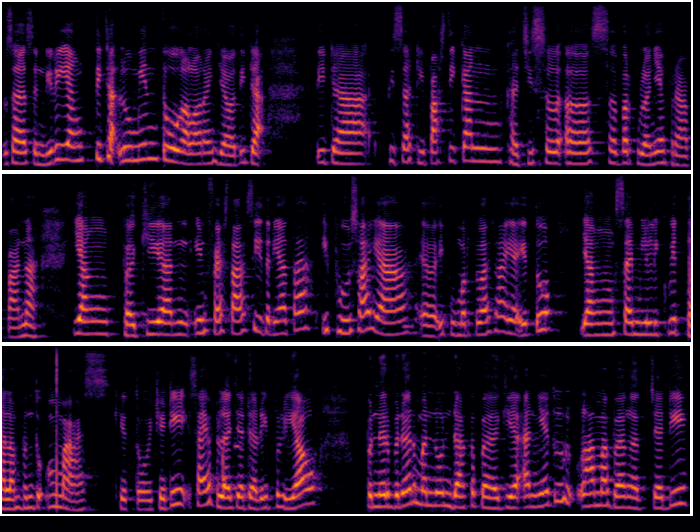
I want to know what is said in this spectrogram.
usaha sendiri yang tidak lumintu kalau orang Jawa, tidak tidak bisa dipastikan gaji se uh, seperbulannya berapa. Nah, yang bagian investasi ternyata ibu saya, uh, ibu mertua saya itu yang semi liquid dalam bentuk emas gitu. Jadi saya belajar dari beliau benar-benar menunda kebahagiaannya itu lama banget. Jadi,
